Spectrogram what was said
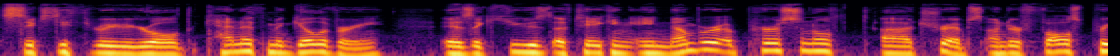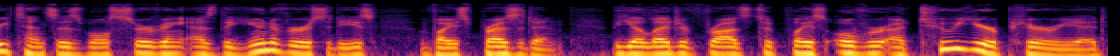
63 year old Kenneth McGillivray is accused of taking a number of personal uh, trips under false pretenses while serving as the university's vice president. The alleged frauds took place over a two year period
